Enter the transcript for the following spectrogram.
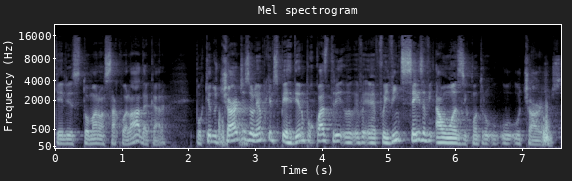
que eles tomaram uma sacolada, cara. Porque do Chargers eu lembro que eles perderam por quase. Foi 26 a 11 contra o, o, o Chargers.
